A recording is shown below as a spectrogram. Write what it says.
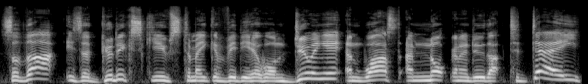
So that is a good excuse to make a video on doing it. And whilst I'm not going to do that today,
